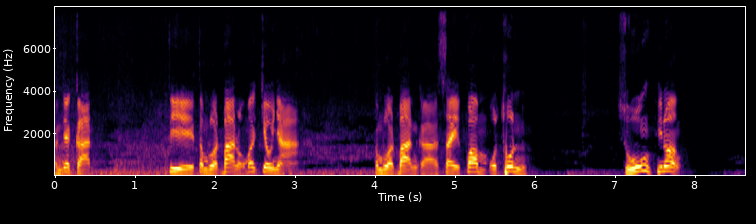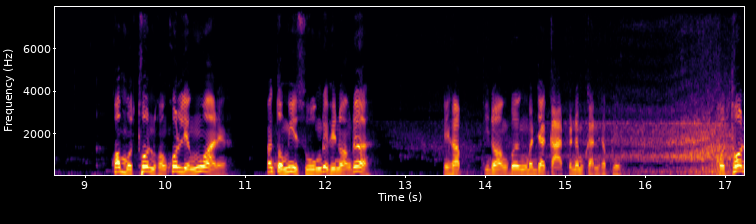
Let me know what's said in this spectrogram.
บรรยากาศที่ตำรวจบ้านออกมาเกี่ยวหญ้าตำรวจบ้านก็ใส่ความอดทน สูงพี่น้อง ความอดทนของคนเลี้ยงงัวเนี่ยมันต้องมีสูงด้วยพี่น้องเด้อนี่ครับพี่น้องเบิ่งบรรยากาศไปน้กันครับนี่อดทน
